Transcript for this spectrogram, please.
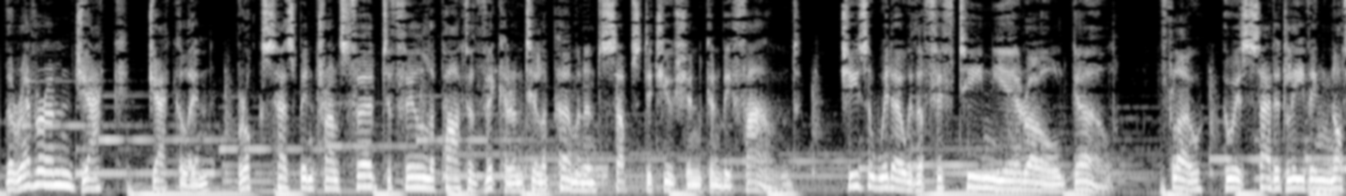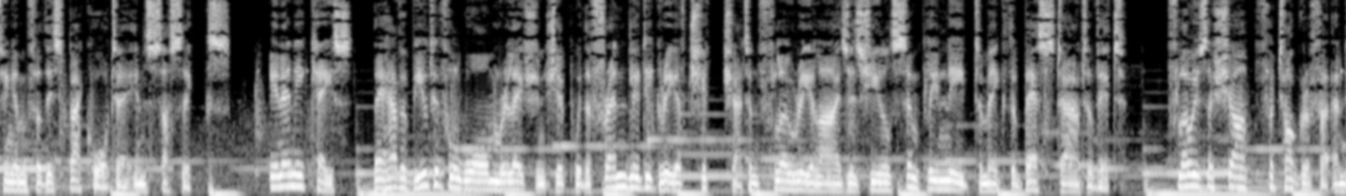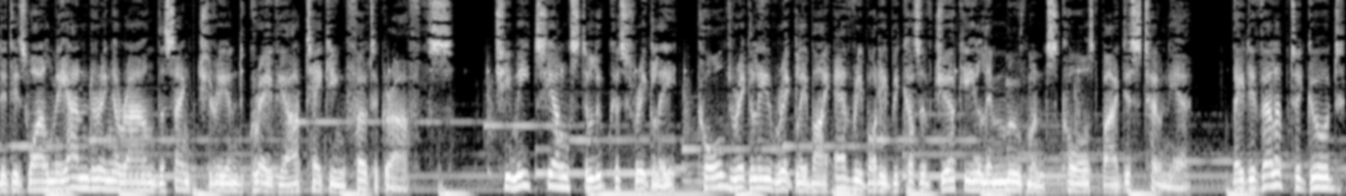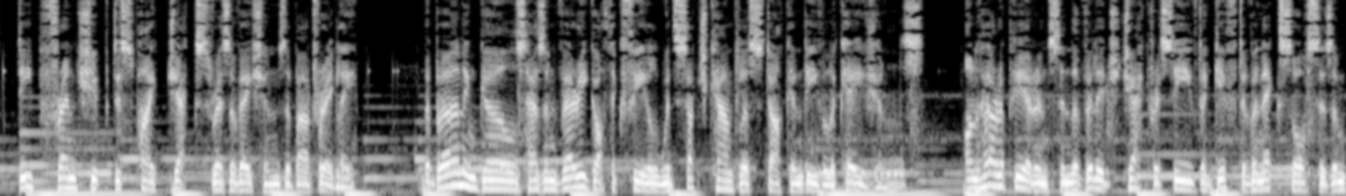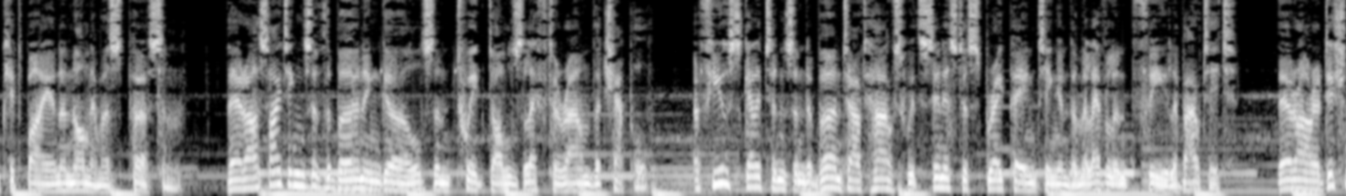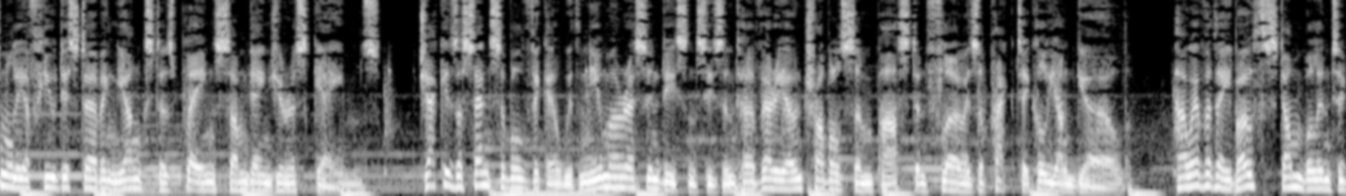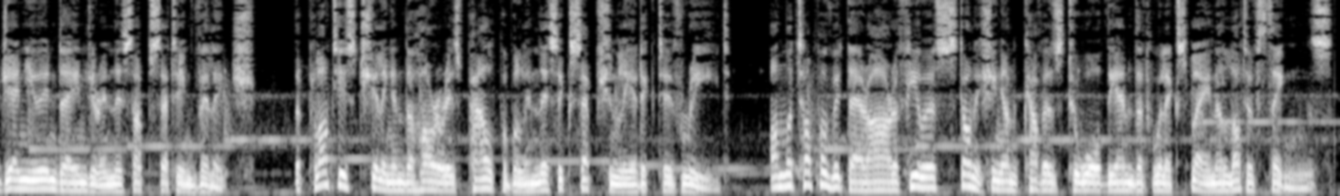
The Reverend Jack, Jacqueline, Brooks has been transferred to fill the part of vicar until a permanent substitution can be found. She's a widow with a 15-year-old girl. Flo, who is sad at leaving Nottingham for this backwater in Sussex. In any case, they have a beautiful warm relationship with a friendly degree of chit-chat and Flo realizes she'll simply need to make the best out of it. Flo is a sharp photographer and it is while meandering around the sanctuary and graveyard taking photographs. She meets youngster Lucas Wrigley, called Wriggly Wrigley by everybody because of jerky limb movements caused by dystonia. They developed a good, deep friendship despite Jack's reservations about Wrigley. The Burning Girls has an very gothic feel with such countless dark and evil occasions. On her appearance in the village Jack received a gift of an exorcism kit by an anonymous person. There are sightings of the Burning Girls and twig dolls left around the chapel. A few skeletons and a burnt out house with sinister spray painting and a malevolent feel about it. There are additionally a few disturbing youngsters playing some dangerous games. Jack is a sensible vicar with numerous indecencies and her very own troublesome past and Flo is a practical young girl. However they both stumble into genuine danger in this upsetting village. The plot is chilling and the horror is palpable in this exceptionally addictive read. On the top of it there are a few astonishing uncovers toward the end that will explain a lot of things.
